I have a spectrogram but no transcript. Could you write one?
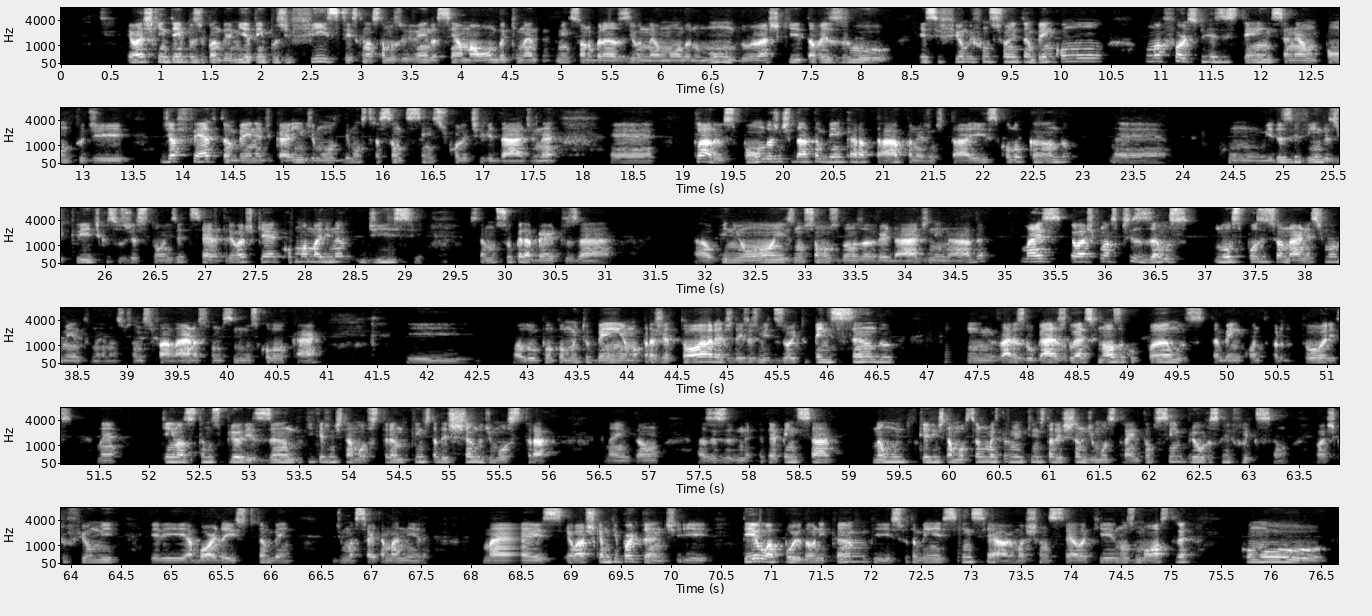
Eu acho que em tempos de pandemia, tempos difíceis que nós estamos vivendo, assim, é uma onda que não é só no Brasil, né, uma onda no mundo. Eu acho que talvez o, esse filme funcione também como uma força de resistência, né, um ponto de de afeto também, né, de carinho, de demonstração de senso de coletividade, né. É, claro, expondo a gente dá também a cara tapa, né, a gente está aí se colocando é, com idas e vindas de críticas, sugestões, etc. Eu acho que é como a Marina disse, estamos super abertos a, a opiniões, não somos donos da verdade nem nada, mas eu acho que nós precisamos nos posicionar neste momento, né? Nós precisamos falar, nós precisamos nos colocar e o Alu pontou muito bem, é uma trajetória de desde 2018 pensando em vários lugares, lugares que nós ocupamos também enquanto produtores, né? Quem nós estamos priorizando, o que, que a gente está mostrando, o que a gente está deixando de mostrar, né? Então, às vezes até pensar não muito o que a gente está mostrando, mas também o que a gente está deixando de mostrar. Então, sempre houve essa reflexão. Eu acho que o filme ele aborda isso também, de uma certa maneira. Mas eu acho que é muito importante e ter o apoio da Unicamp, isso também é essencial, é uma chancela que nos mostra como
